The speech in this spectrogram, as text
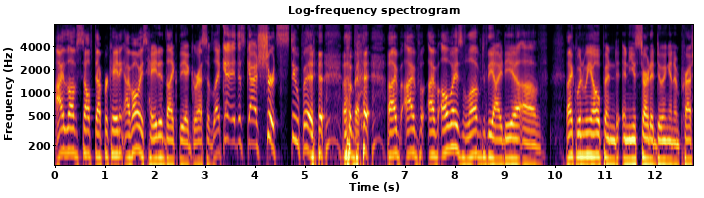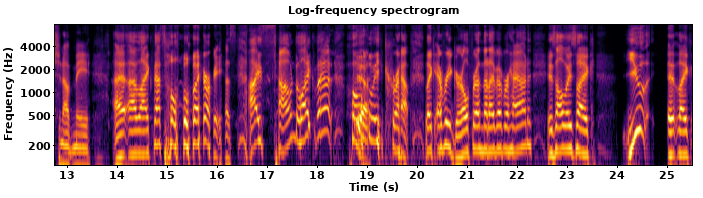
I love self-deprecating. I've always hated like the aggressive, like, "Hey, this guy's shirt's stupid." uh, but I've I've I've always loved the idea of like when we opened and you started doing an impression of me. I, am like, that's hilarious. I sound like that? Holy yeah. crap. Like every girlfriend that I've ever had is always like, you, it, like,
